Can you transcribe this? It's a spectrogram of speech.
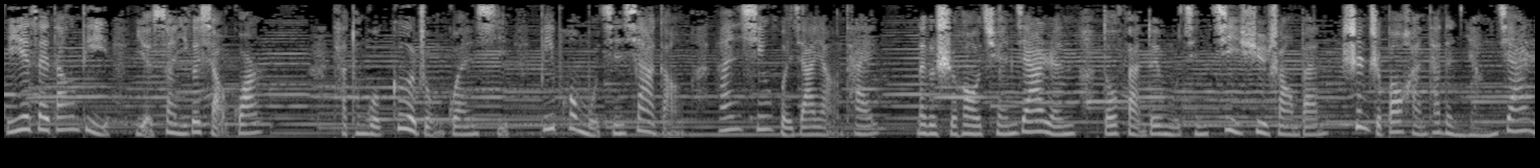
爷爷在当地也算一个小官儿，他通过各种关系逼迫母亲下岗，安心回家养胎。那个时候，全家人都反对母亲继续上班，甚至包含她的娘家人。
